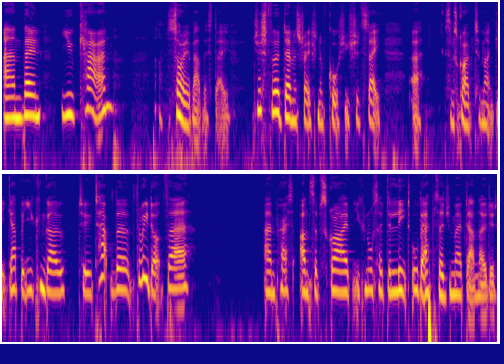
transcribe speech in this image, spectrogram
and then you can I'm sorry about this, Dave. Just for demonstration, of course, you should stay uh, subscribed to Mac Geek Gab, but you can go to tap the three dots there and press unsubscribe. You can also delete all the episodes you may have downloaded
